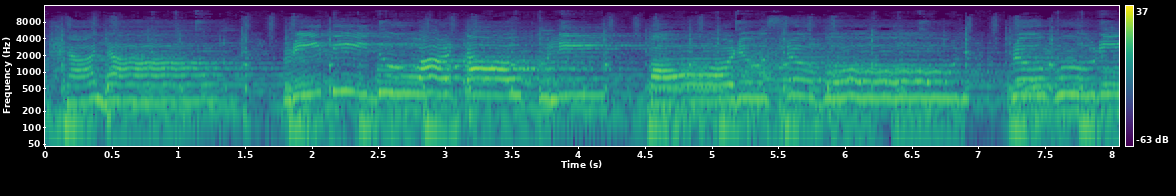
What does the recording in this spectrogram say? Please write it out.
বচন বেদ পাঠশালা রীতি দুয়ার তাও শ্রবণ প্রভুরই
